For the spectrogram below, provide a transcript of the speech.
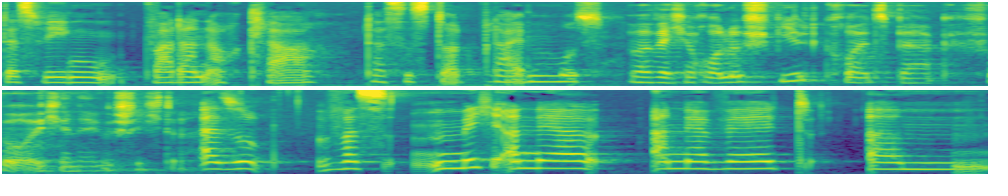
deswegen war dann auch klar, dass es dort bleiben muss. Aber welche Rolle spielt Kreuzberg für euch in der Geschichte? Also, was mich an der, an der Welt, ähm,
